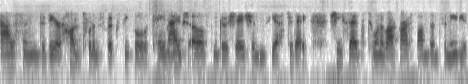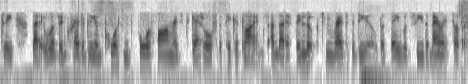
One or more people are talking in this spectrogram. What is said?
Alison de Vere Hunt, one of the spokespeople, came out of negotiations yesterday. She said to one of our correspondents immediately that it was incredibly important for farmers to get off the picket lines and that if they looked and read the deal, that they would see the merits of it.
